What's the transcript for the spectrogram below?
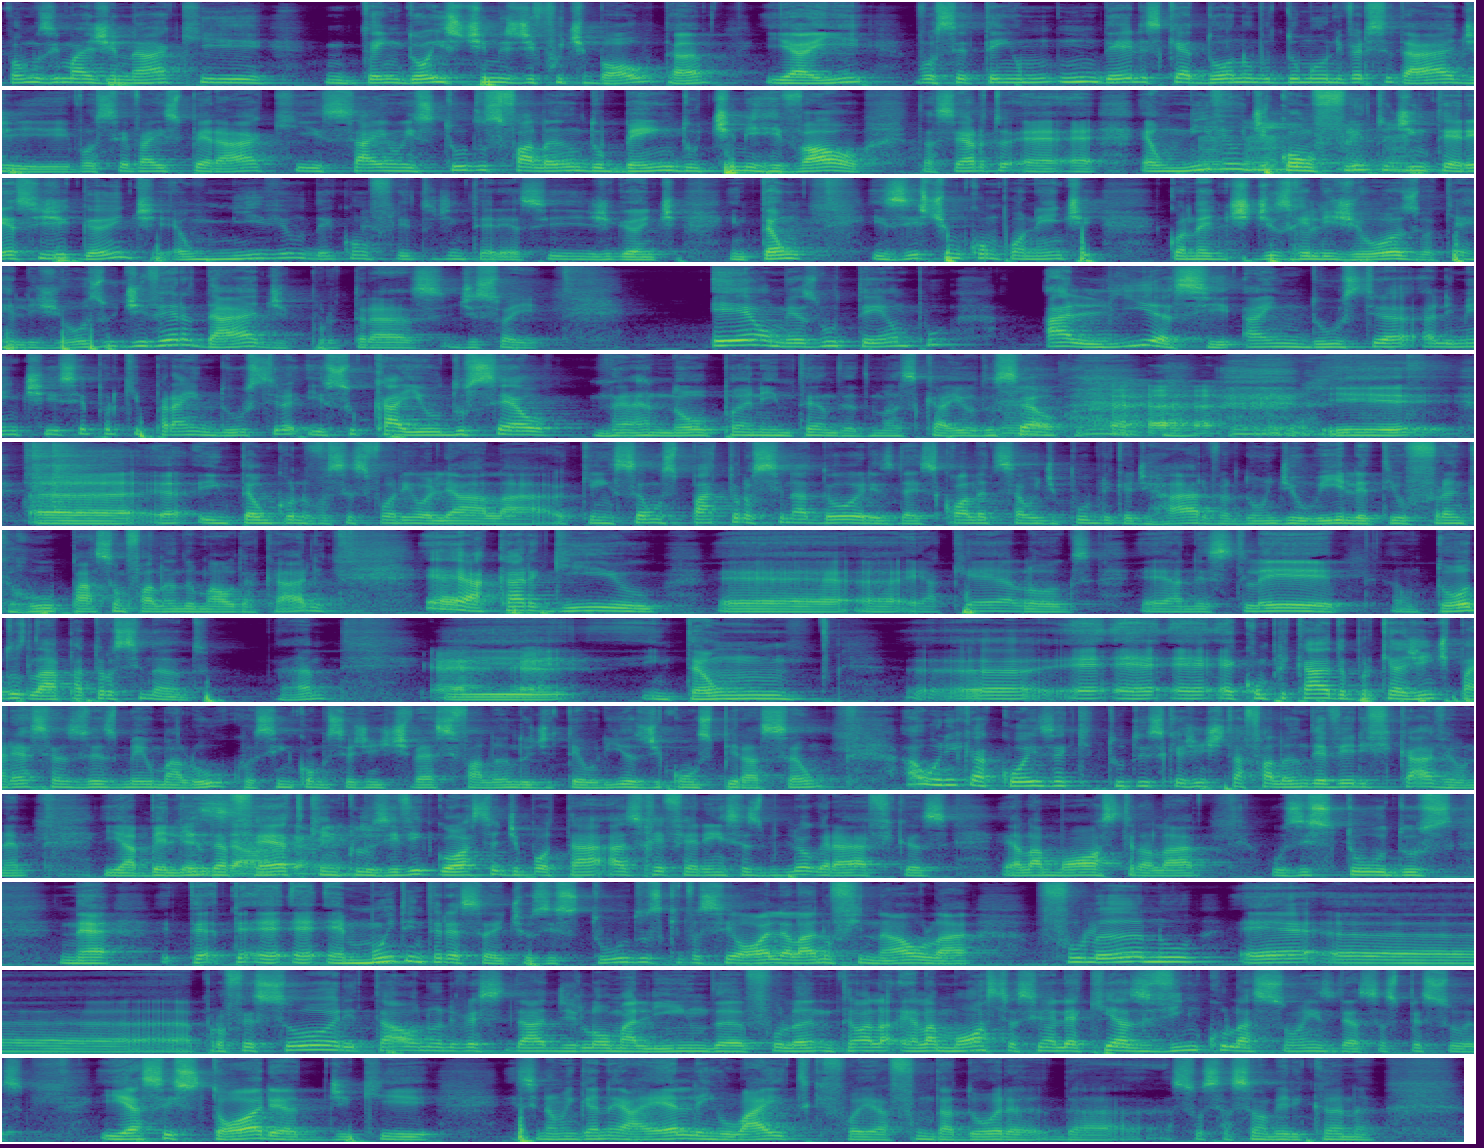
vamos imaginar que tem dois times de futebol, tá? E aí você tem um, um, deles que é dono de uma universidade e você vai esperar que saiam estudos falando bem do time rival, tá certo? É, é, é um nível de conflito de interesse gigante, é um nível de conflito de interesse gigante. Então, existe um componente, quando a gente diz religioso, aqui é religioso de verdade por trás disso aí. E, ao mesmo tempo, alia-se à indústria alimentícia, porque para a indústria isso caiu do céu, né? no pun intended, mas caiu do céu. e, uh, então, quando vocês forem olhar lá, quem são os patrocinadores da Escola de Saúde Pública de Harvard, onde o Willett e o Frank Hu passam falando mal da carne, é a Cargill, é, é a Kellogg's, é a Nestlé, estão todos lá patrocinando. Né? É, e, é. Então, é, é, é, complicado porque a gente parece às vezes meio maluco, assim como se a gente estivesse falando de teorias de conspiração. A única coisa é que tudo isso que a gente está falando é verificável, né? E a Belinda Fett, que inclusive gosta de botar as referências bibliográficas, ela mostra lá os estudos, né? É, é, é, muito interessante os estudos que você olha lá no final lá. Fulano é uh, professor e tal na Universidade de Loma Linda, fulano. Então ela, ela mostra assim, olha aqui as vinculações dessas pessoas. E essa história de que se não me engano, é a Ellen White, que foi a fundadora da Associação Americana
